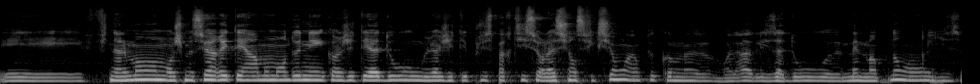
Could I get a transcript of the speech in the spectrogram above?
Et finalement, moi, je me suis arrêtée à un moment donné quand j'étais ado, où là, j'étais plus partie sur la science-fiction, un peu comme euh, voilà, les ados, euh, même maintenant, hein, lisent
